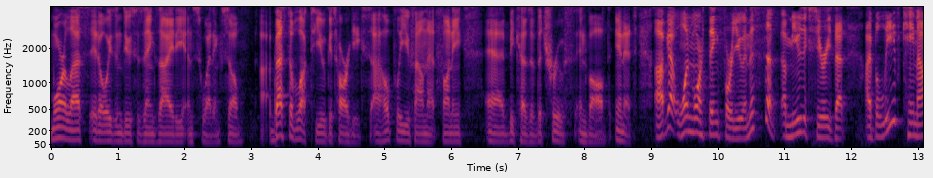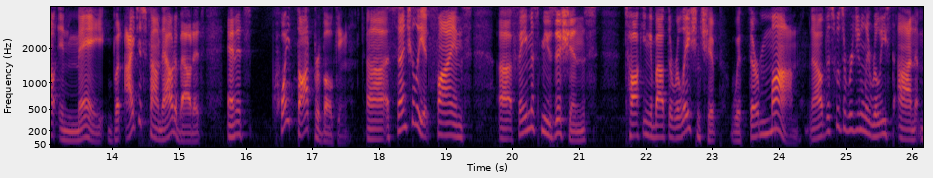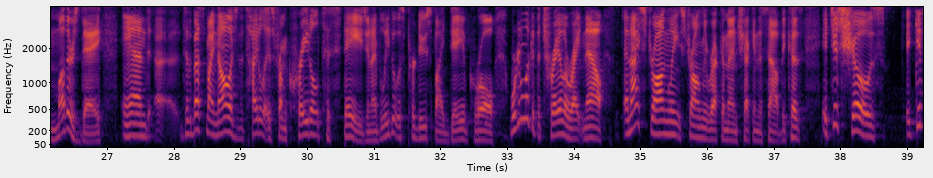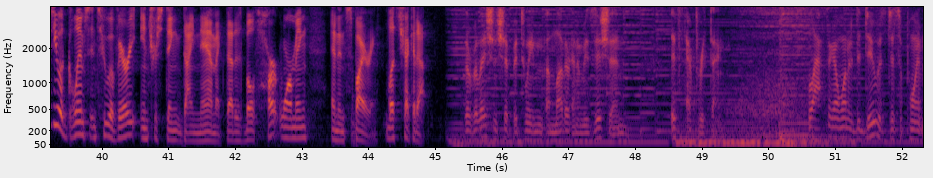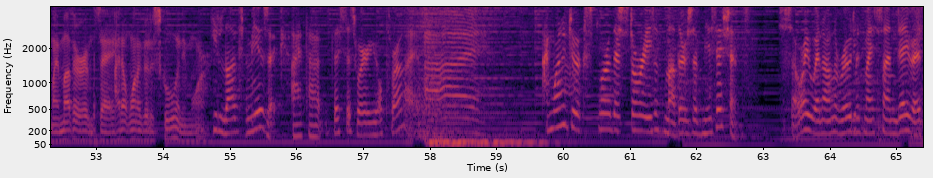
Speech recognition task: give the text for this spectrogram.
more or less, it always induces anxiety and sweating. So, uh, best of luck to you, guitar geeks. Uh, hopefully, you found that funny uh, because of the truth involved in it. Uh, I've got one more thing for you, and this is a, a music series that I believe came out in May, but I just found out about it, and it's quite thought provoking. Uh, essentially, it finds uh, famous musicians talking about the relationship with their mom. Now, this was originally released on Mother's Day, and uh, to the best of my knowledge, the title is From Cradle to Stage, and I believe it was produced by Dave Grohl. We're gonna look at the trailer right now, and I strongly, strongly recommend checking this out because it just shows, it gives you a glimpse into a very interesting dynamic that is both heartwarming and inspiring. Let's check it out. The relationship between a mother and a musician, it's everything. The last thing I wanted to do was disappoint my mother and say, I don't want to go to school anymore. He loved music. I thought, this is where you'll thrive. I wanted to explore the stories of mothers of musicians. So I went on the road with my son David.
